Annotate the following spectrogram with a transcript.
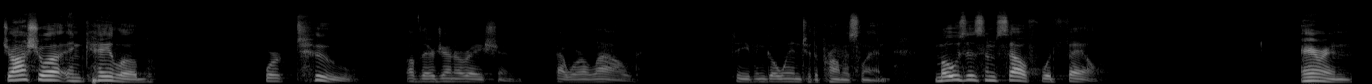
Joshua and Caleb were two of their generation that were allowed to even go into the promised land. Moses himself would fail. Aaron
